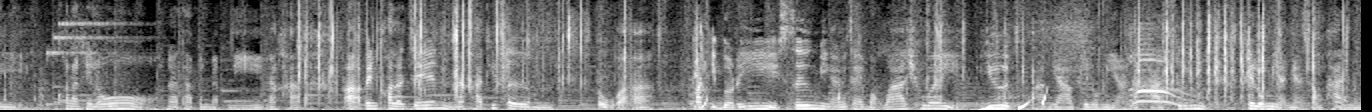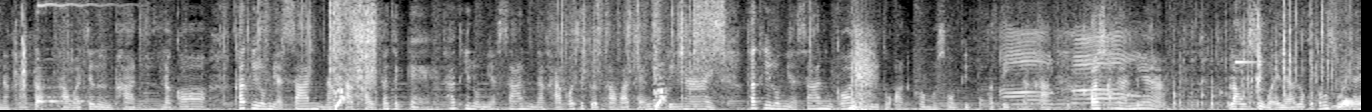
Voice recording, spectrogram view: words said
นี่คอลลาเทโลหน้าตาเป็นแบบนี้นะคะะเป็นคอลลาเจนนะคะที่เติมตัวมากิเบอรี่ซึ่งมีงานวิจัยบอกว่าช่วยยืดความยาวเทโลเมียร์นะคะ ซึ่ง เทโลเมียร์เนี่ยสัมพันธ์นะคะกับภาวะเจริญพันธุ์ แล้วก็ถ้าเทโลเมียร์สั้นนะคะไข่ก็จะแก่ ถ้าเทโลเมียร์สั้นนะคะ ก็จะเกิดภาวะแท้งอยู่ได้ง่าย ถ้าเทโลเมียร์สั้นก็จะมีตัวอ่อนโครโมโซมผิดปกตินะคะ เพราะฉะนั้นเนี่ยเราสวยแล้วเราก็ต้องสวยได้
